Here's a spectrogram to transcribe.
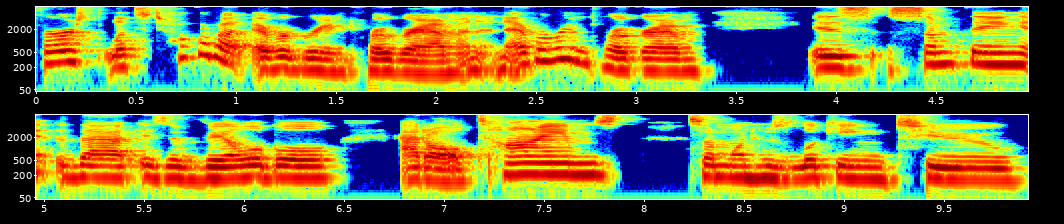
First let's talk about evergreen program and an evergreen program is something that is available at all times. Someone who's looking to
